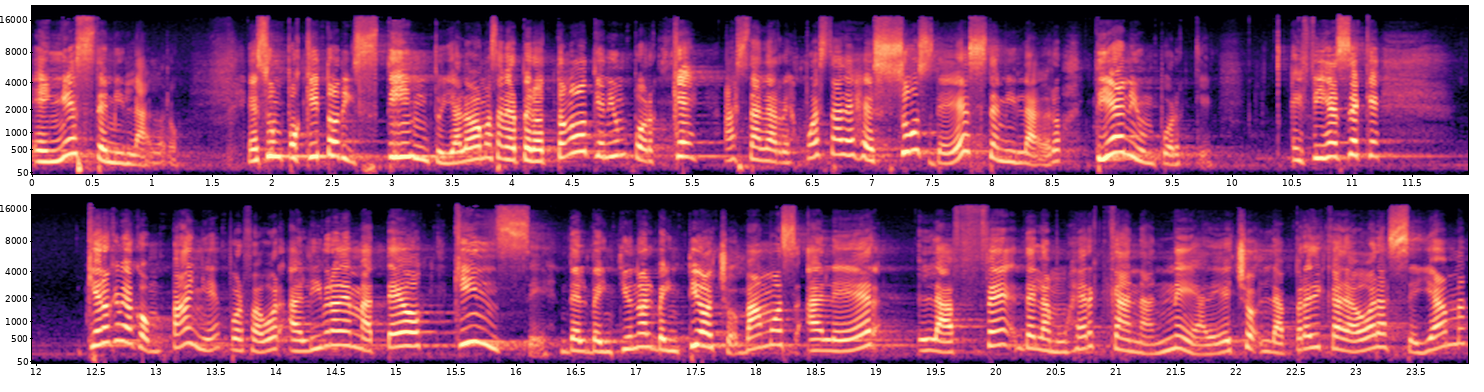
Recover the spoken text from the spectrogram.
en este milagro. Es un poquito distinto y ya lo vamos a ver, pero todo tiene un porqué. Hasta la respuesta de Jesús de este milagro tiene un porqué. Y fíjese que Quiero que me acompañe, por favor, al libro de Mateo 15, del 21 al 28. Vamos a leer la fe de la mujer cananea. De hecho, la prédica de ahora se llama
